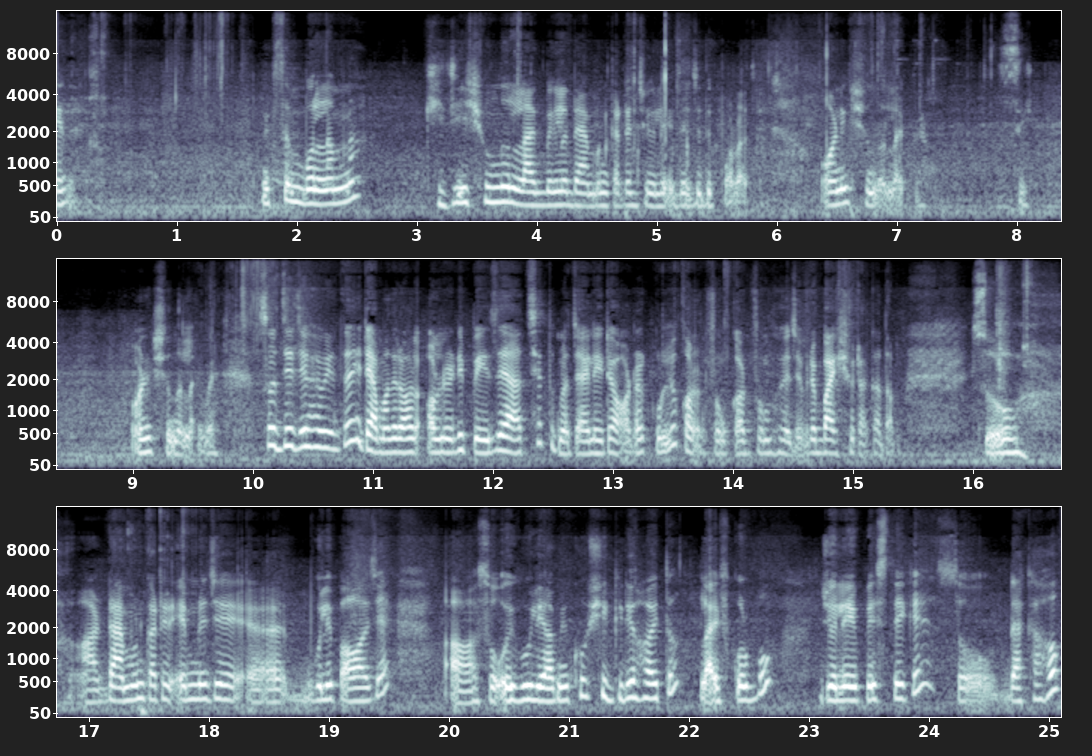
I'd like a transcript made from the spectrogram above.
এ দেখো দেখছেন, বললাম না, কি যে সুন্দর লাগবে এগুলো ডায়মন্ড কাটের জুয়েলারি যদি পরা যায়। অনেক সুন্দর লাগবে। সি অনেক সুন্দর লাগবে। সো যে যেভাবে নিতে এটা আমাদের অলরেডি পেজে আছে, তোমরা চাইলে এটা অর্ডার করলে কনফার্ম কনফার্ম হয়ে যাবে। এটা বাইশশো টাকা দাম। সো আর ডায়মন্ড কাটের এমনি যে গুলি পাওয়া যায় সো ওইগুলি আমি খুব শিগগিরই হয়তো লাইভ করব জুয়েলারি পেজ থেকে। সো দেখা হোক,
